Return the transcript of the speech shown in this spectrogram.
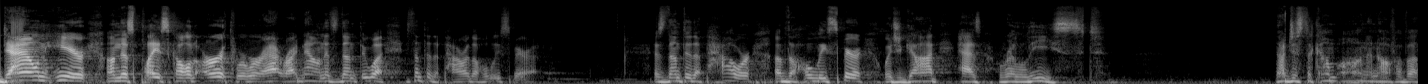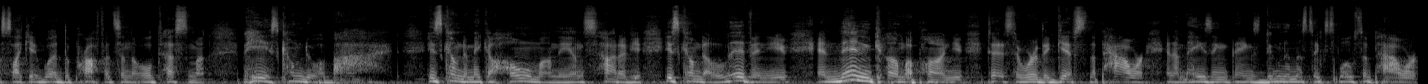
down here on this place called earth where we're at right now. And it's done through what? It's done through the power of the Holy Spirit. It's done through the power of the Holy Spirit, which God has released. Not just to come on and off of us like it would the prophets in the Old Testament, but He has come to abide. He's come to make a home on the inside of you. He's come to live in you and then come upon you to, to where the gifts, the power, and amazing things, dunamis, explosive power,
